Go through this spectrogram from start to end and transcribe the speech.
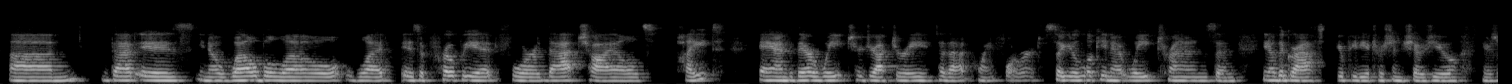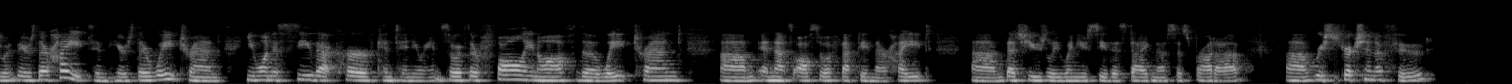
Um, that is, you know, well below what is appropriate for that child's height and their weight trajectory to that point forward. So you're looking at weight trends and you know the graphs your pediatrician shows you here's what there's their height and here's their weight trend. You want to see that curve continuing. So if they're falling off the weight trend um, and that's also affecting their height, um, that's usually when you see this diagnosis brought up. Uh, restriction of food.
